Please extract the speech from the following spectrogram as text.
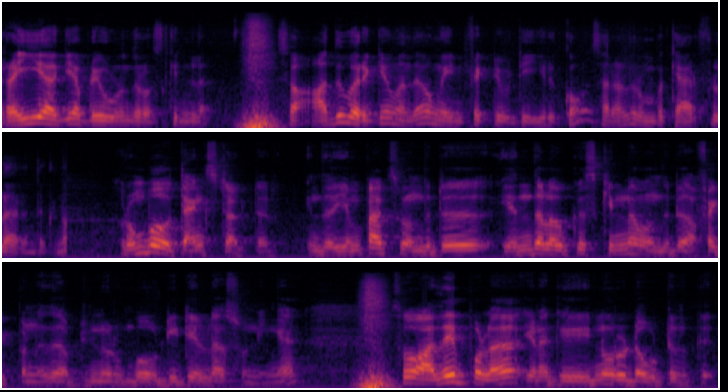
ட்ரை ஆகி அப்படியே விழுந்துரும் ஸ்கின்ல ஸோ அது வரைக்கும் வந்து அவங்க இன்ஃபெக்டிவிட்டி இருக்கும். ஸோ அதனால் ரொம்ப கேர்ஃபுல்லாக இருந்துக்கணும். ரொம்ப தேங்க்ஸ் டாக்டர் இந்த எம்பாக்ஸ் வந்துட்டு எந்த அளவுக்கு ஸ்கின்னை வந்துட்டு அஃபெக்ட் பண்ணுது அப்படின்னு ரொம்ப டீட்டெயில்டாக சொன்னீங்க. ஸோ அதே போல் எனக்கு இன்னொரு டவுட் இருக்குது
